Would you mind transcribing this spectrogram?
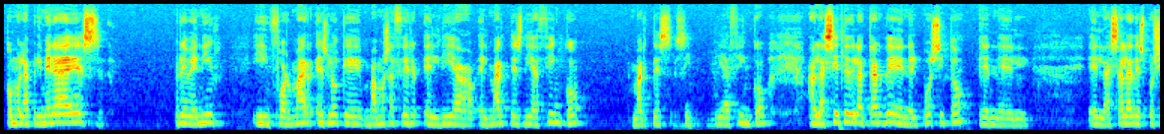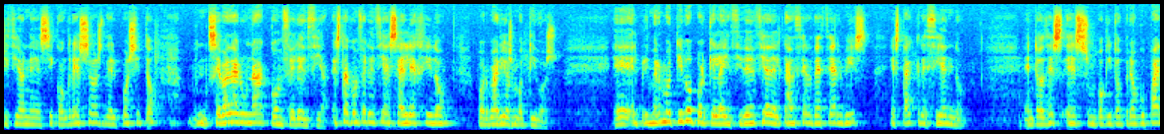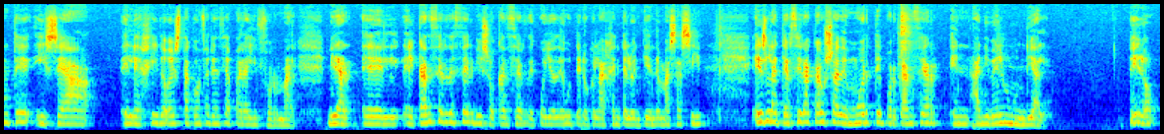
como la primera es prevenir e informar, es lo que vamos a hacer el, día, el martes día 5, martes, sí, día 5, a las 7 de la tarde en el Pósito, en, el, en la sala de exposiciones y congresos del Pósito, se va a dar una conferencia. Esta conferencia se ha elegido por varios motivos. Eh, el primer motivo porque la incidencia del cáncer de cervix está creciendo. Entonces es un poquito preocupante y se ha elegido esta conferencia para informar. Mirar, el, cáncer de cervix o cáncer de cuello de útero, que la gente lo entiende más así, es la tercera causa de muerte por cáncer a nivel mundial. Pero,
